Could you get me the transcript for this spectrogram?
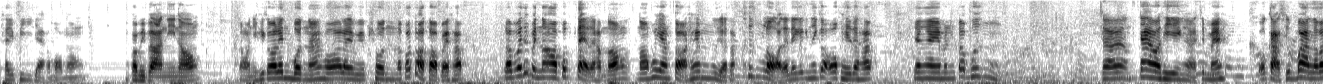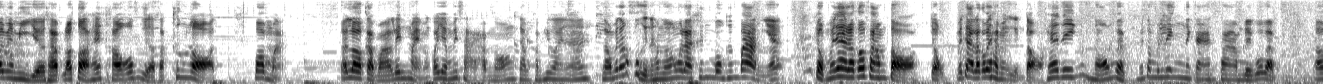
ถ้าพี่อยากบอกน้อง ก็มีประมาณนี้น้องจังหวะนี้พี่ก็เล่นบนนะเพราะอะไรเว็บชนแล้วก็ต่อต่อไปครับเราไม่ได้เป็นน้องเอาปุ๊บแตะนะครับน้องน้องพยายามต่อให้มันเหลือสักครึ่งหลอดอะไรนี้ก็โอเคแล้วครับ ยังไงมันก็เพิ่งจะเก้านาทีเองอะใช่ไหมโอกาสขึ้นบ้านเราก็ยังมีเยอะครับเราต่อให้เขาก็เหลือสักครึ่งหลอดป้อมอะ แล้วเรากลับมาเล่นใหม่มันก็ยังไม่สายครับน้องจำคำพี่ไว้นะ เราไม่ต้องฝืนครับน้องเวลาขึ้นบงขึ้นบ้านอย่างเงี้ยจบไม่ได้เราก็ฟาร์มต่อ จบไม่ได้เราก็ไปทำอย่างอื่นต่อแค่นี้น้องแบบไม่ต้องไปเร่งในการฟาร์มเลยว่าแบบเรา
